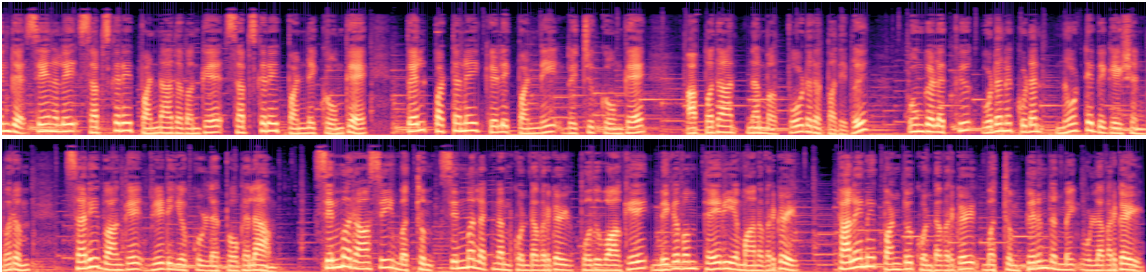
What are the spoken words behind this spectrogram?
இந்த சேனலை சப்ஸ்கிரைப் பண்ணாதவங்க சப்ஸ்கிரைப் பண்ணிக்கோங்க. பெல் பட்டனை கிளிக் பண்ணி வச்சுக்கோங்க. அப்பதான் நம்ம போடுற பதிவு உங்களுக்கு உடனுக்குடன் நோட்டிபிகேஷன் வரும். சரி வாங்க வீடியோக்குள்ள போகலாம். சிம்ம ராசி மற்றும் சிம்ம லக்னம் கொண்டவர்கள் பொதுவாக மிகவும் தைரியமானவர்கள் தலைமை பண்பு கொண்டவர்கள் மற்றும் பெருந்தன்மை உள்ளவர்கள்.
